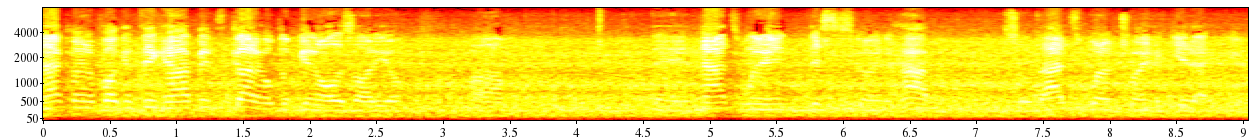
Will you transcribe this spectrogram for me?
that kind of fucking thing happens, God, I hope I'm getting all this audio. Um, then that's when this is going to happen. So that's what I'm trying to get at here.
